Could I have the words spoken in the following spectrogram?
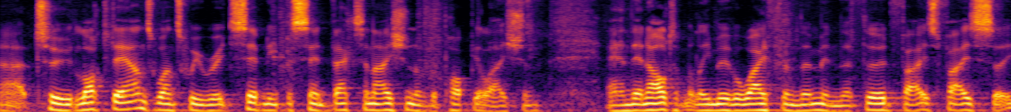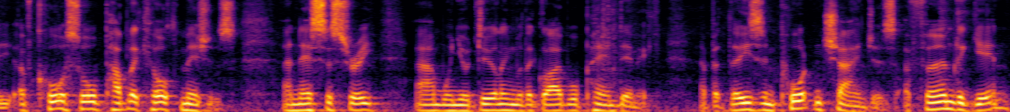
uh, to lockdowns once we reach 70% vaccination of the population and then ultimately move away from them in the third phase, phase C. Of course, all public health measures are necessary um, when you're dealing with a global pandemic. Uh, but these important changes, affirmed again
